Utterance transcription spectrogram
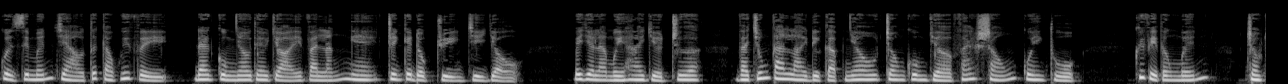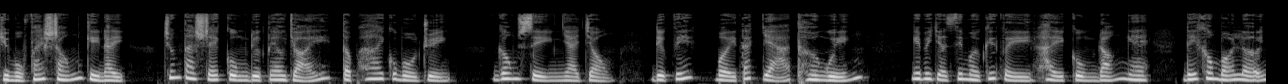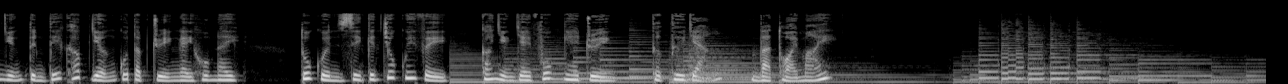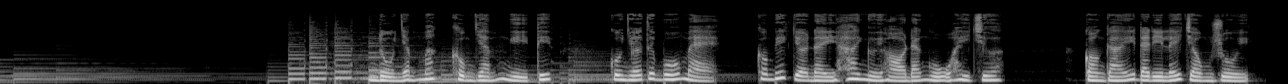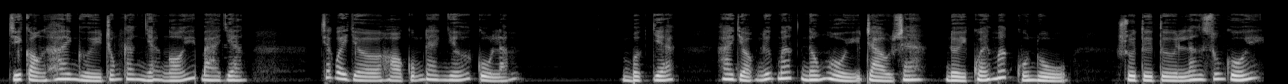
Quỳnh xin mến chào tất cả quý vị đang cùng nhau theo dõi và lắng nghe trên kênh độc truyện Chị Dậu. Bây giờ là 12 giờ trưa và chúng ta lại được gặp nhau trong khung giờ phát sóng quen thuộc. Quý vị thân mến, trong chuyên mục phát sóng kỳ này, chúng ta sẽ cùng được theo dõi tập 2 của bộ truyện Gông xịn nhà chồng được viết bởi tác giả Thơ Nguyễn. Ngay bây giờ xin mời quý vị hãy cùng đón nghe để không bỏ lỡ những tình tiết hấp dẫn của tập truyện ngày hôm nay. Tú Quỳnh xin kính chúc quý vị có những giây phút nghe truyện thật thư giãn và thoải mái. Nụ nhắm mắt không dám nghĩ tiếp. Cô nhớ tới bố mẹ, không biết giờ này hai người họ đã ngủ hay chưa. Con gái đã đi lấy chồng rồi, chỉ còn hai người trong căn nhà ngói ba gian. Chắc bây giờ họ cũng đang nhớ cô lắm. Bất giác, Hai giọt nước mắt nóng hổi trào ra nơi khóe mắt của nụ, rồi từ từ lăn xuống gối.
